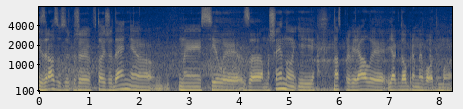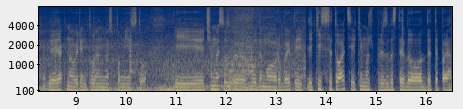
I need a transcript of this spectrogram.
І зразу вже в той же день е, ми сіли за машину і нас провіряли, як добре ми водимо, як ми орієнтуємось по місту. І чи ми будемо робити якісь ситуації, які можуть призвести до ДТП.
